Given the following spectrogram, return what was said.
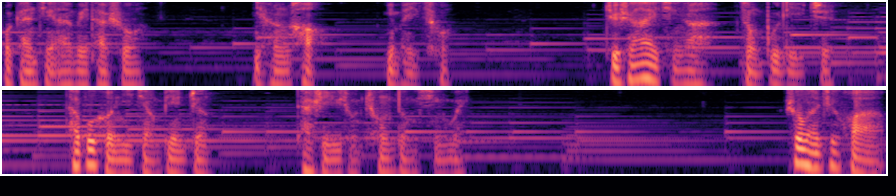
我赶紧安慰他说：“你很好，你没错。只是爱情啊，总不理智，他不和你讲辩证，它是一种冲动行为。”说完这话，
